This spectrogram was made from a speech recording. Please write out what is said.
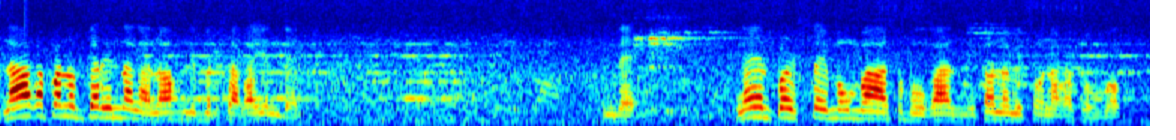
Nakakapanood ka rin ng ano, libre sa kayo, hindi? Hindi. Ngayon, first time mong masubukan. Ikaw na mismo nakasubok.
